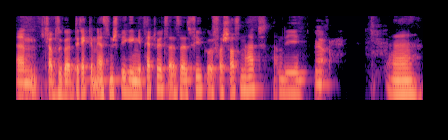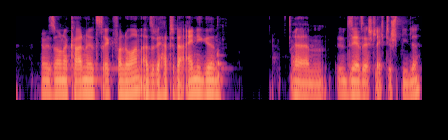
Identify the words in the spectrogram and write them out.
Ähm, ich glaube sogar direkt im ersten Spiel gegen die Patriots, als er das Field Goal verschossen hat, haben die ja. äh, Arizona Cardinals direkt verloren. Also der hatte da einige ähm, sehr, sehr schlechte Spiele.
